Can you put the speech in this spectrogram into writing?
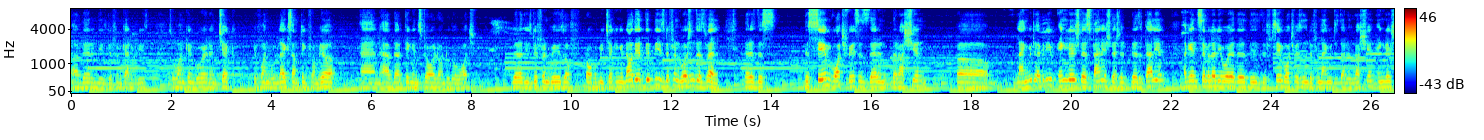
are there in these different categories. So one can go ahead and check if one would like something from here and have that thing installed onto the watch. There are these different ways of probably checking it. Now there, are these different versions as well. There is this the same watch face is there in the russian uh, language i believe. English there's spanish there's, there's italian. Again similarly over the, the, the same watch faces in different languages. That is russian english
